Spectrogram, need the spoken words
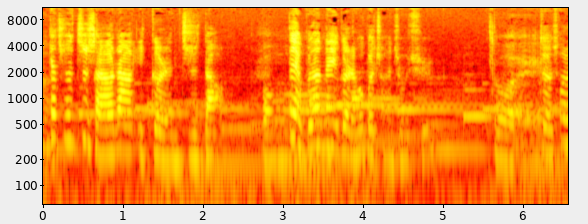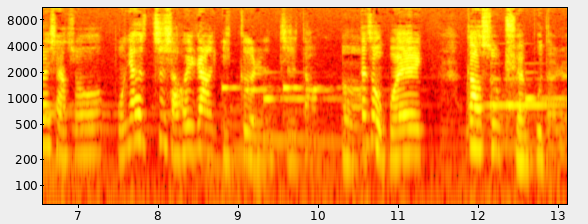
应该就是至少要让一个人知道，哦、但也不知道那一个人会不会传出去。对。对，所以我在想说，我应该是至少会让一个人知道，嗯，但是我不会告诉全部的人。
